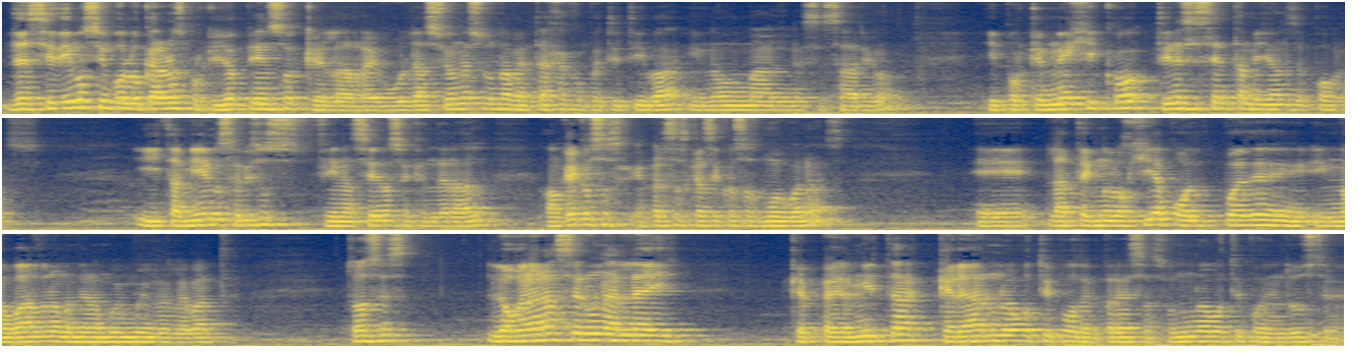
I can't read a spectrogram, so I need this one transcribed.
Decidimos involucrarnos porque yo pienso que la regulación es una ventaja competitiva y no un mal necesario. Y porque México tiene 60 millones de pobres. Y también los servicios financieros en general, aunque hay cosas, empresas que hacen cosas muy buenas, eh, la tecnología puede innovar de una manera muy, muy relevante. Entonces, lograr hacer una ley que permita crear un nuevo tipo de empresas, un nuevo tipo de industria.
